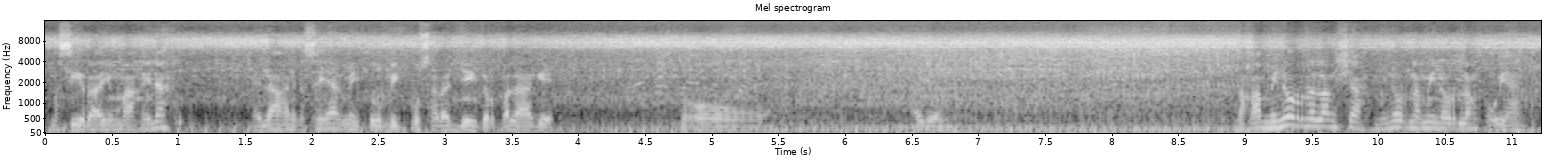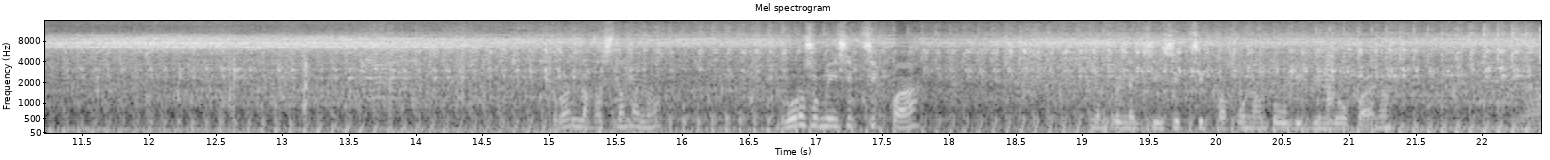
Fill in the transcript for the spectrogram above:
masira yung makina. Kailangan kasi yan, may tubig po sa radiator palagi. So, ayun. Naka minor na lang siya. Minor na minor lang po yan. Pero ang lakas naman, no? Siguro sumisip-sip pa. Siyempre nagsisip-sip pa po ng tubig yung lupa, no? Kaya,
